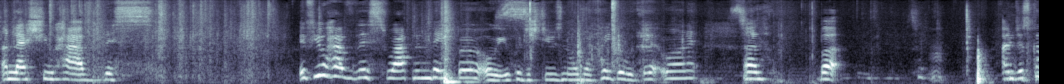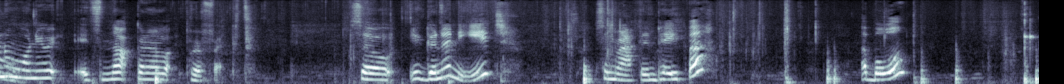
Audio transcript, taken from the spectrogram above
unless you have this. If you have this wrapping paper, or you could just use normal paper with glitter on it. Um, but I'm just gonna warn you, it's not gonna look perfect. So you're gonna need some wrapping paper, a bowl, a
